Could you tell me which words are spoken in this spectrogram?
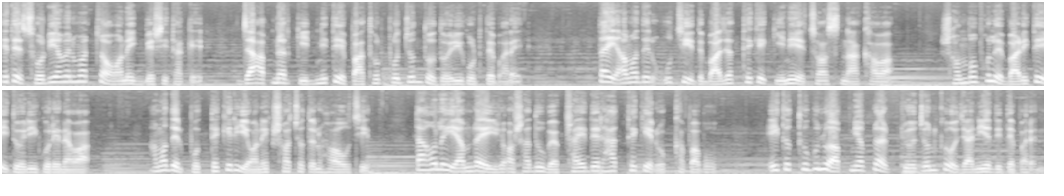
এতে সোডিয়ামের মাত্রা অনেক বেশি থাকে, যা আপনার কিডনিতে পাথর পর্যন্ত তৈরি করতে পারে। তাই আমাদের উচিত বাজার থেকে কিনে সস না খাওয়া, সম্ভব হলে বাড়িতেই তৈরি করে নেওয়া। আমাদের প্রত্যেকেরই অনেক সচেতন হওয়া উচিত, তাহলেই আমরা এই অসাধু ব্যবসায়ীদের হাত থেকে রক্ষা পাব। এই তথ্যগুলো আপনি আপনার প্রিয়জনকেও জানিয়ে দিতে পারেন,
